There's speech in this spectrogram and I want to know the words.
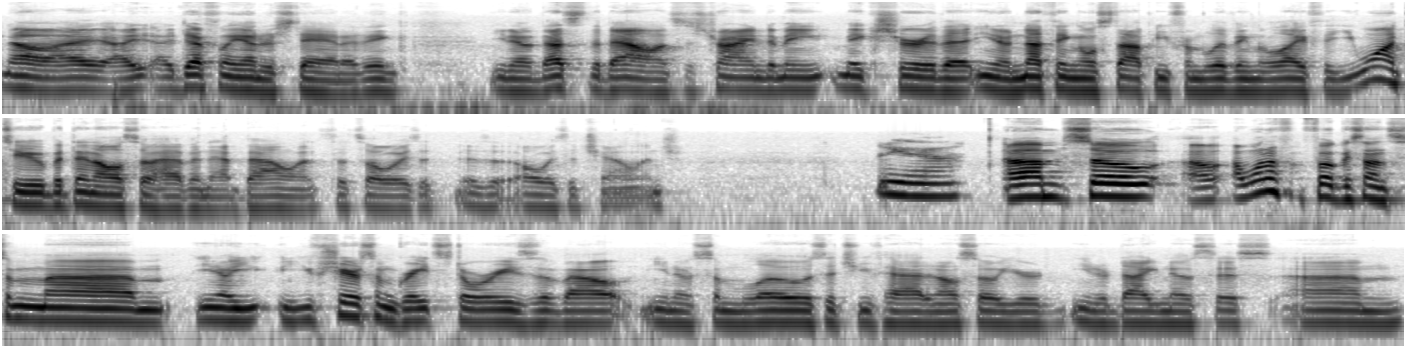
No, I, I, definitely understand. I think, you know, that's the balance is trying to make, make sure that, you know, nothing will stop you from living the life that you want to, but then also having that balance. That's always a, is always a challenge. Yeah. Um, so I, I want to f- focus on some, um, you know, you, you've shared some great stories about, you know, some lows that you've had and also your, you know, diagnosis. Um,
